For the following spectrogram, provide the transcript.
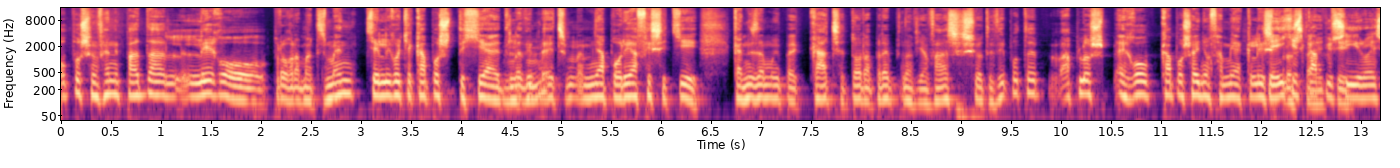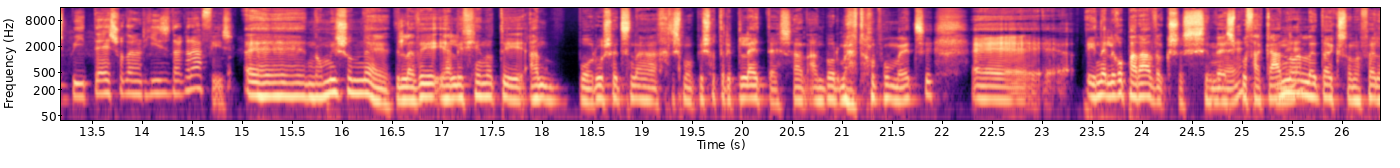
όπως συμβαίνει πάντα λίγο προγραμματισμένη και λίγο και κάπως τυχαία, δηλαδή έτσι, μια πορεία φυσική. Κανείς δεν μου είπε κάτσε τώρα πρέπει να διαβάσεις ή οτιδήποτε, απλώς εγώ κάπως ένιωθα μια κλίση Και είχες κάποιους ήρωες ποιητές όταν αρχίζεις να γράφεις; Ε, νομίζω ναι. Δηλαδή η αλήθεια είναι ότι αν μπορούσα έτσι να χρησιμοποιήσω τριπλέτες, αν, αν μπορούμε να το πούμε έτσι, ε, είναι λίγο παράδοξες οι συνδέσεις ναι, που θα κάνω, ναι. αλλά εντάξει το αναφέρω.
